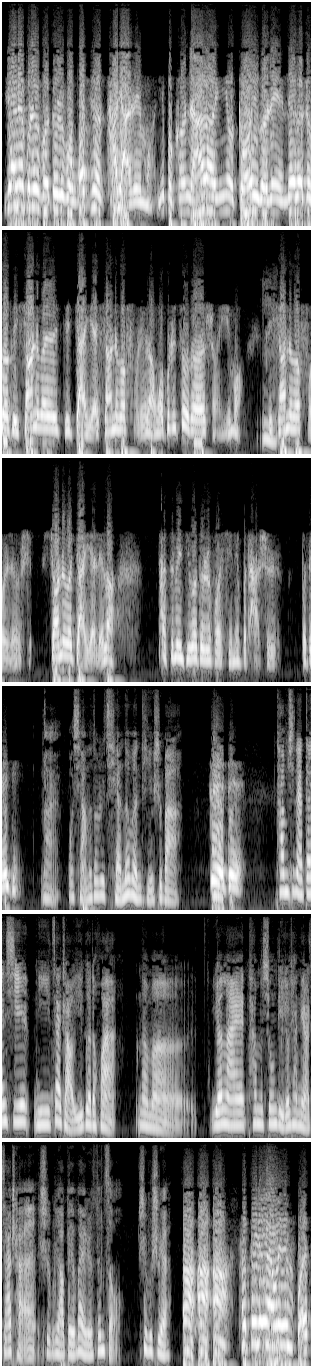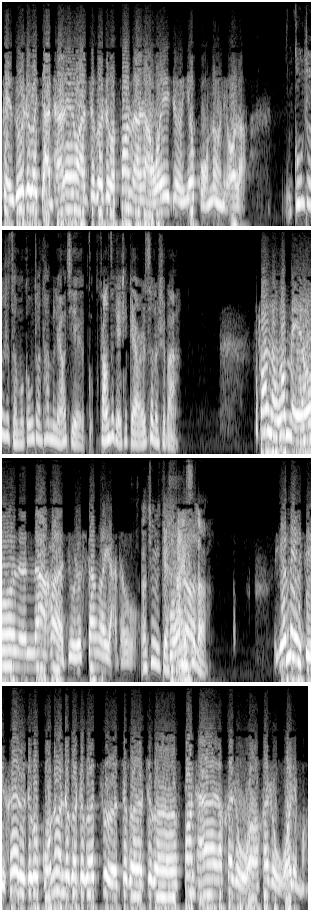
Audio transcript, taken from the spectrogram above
原来不是说都是说我是他家人嘛，你不可能来了，你要找一个人来到这个给享这个家业、享这个福来了。我不是做的生意嘛，给享这个福、享享这个家业来了。他姊妹几个都是说心里不踏实、不得劲。哎，我想的都是钱的问题，是吧？对对。他们现在担心你再找一个的话，那么原来他们兄弟留下那点家产，是不是要被外人分走？是不是？啊啊啊！他本来我分走这个家产的话，这个这个房子上我已经也公证了了。公证是怎么公证？他们了解房子给谁？给儿子了是吧？房子我没有男孩，就是三个丫头。啊，就是给孩子了。也没给孩子这个公证，这个这个字，这个这个房产还是我还是我的嘛？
